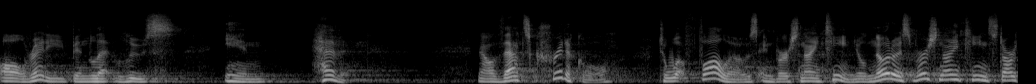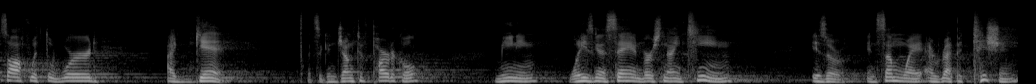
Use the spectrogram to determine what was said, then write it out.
already been let loose in heaven. Now, that's critical to what follows in verse 19. You'll notice verse 19 starts off with the word again. It's a conjunctive particle, meaning what he's going to say in verse 19 is, a, in some way, a repetition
